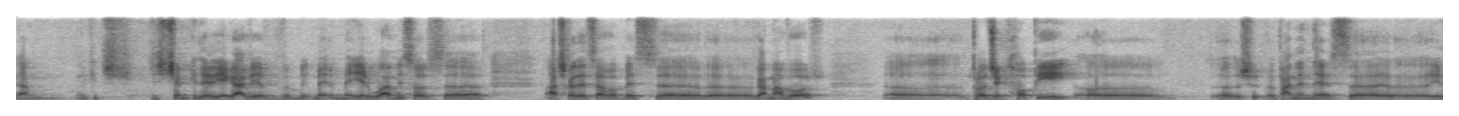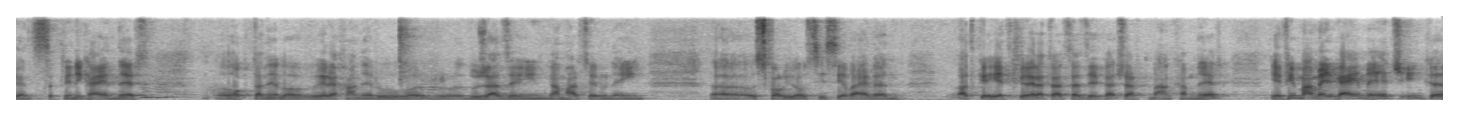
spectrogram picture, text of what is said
կամ քիչ չեմ գիտեր եկավ եւ երկու ամիսոց աշխատեցավ որպես գամավոր project hop-ի բաններս իրենց կլինիկայիններս հոգ տանելով երեխաներու որ դուժած էին կամ հարցեր ունեին սկոլիոսիս եւ այլն ատկե իդ վերատրացած շատ անգամներ եւ հիմա ամերիկայի մեջ ինքը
